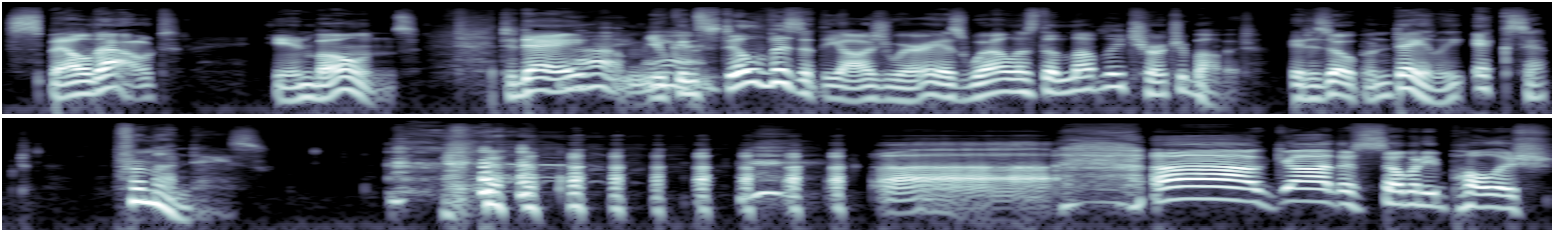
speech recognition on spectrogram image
spelled out in bones. Today, Oh, you can still visit the ossuary as well as the lovely church above it. It is open daily except for Mondays. oh God, there's so many Polish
